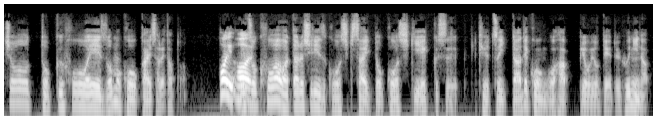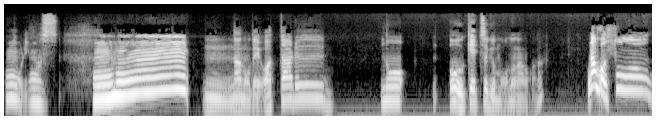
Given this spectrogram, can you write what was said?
超特報映像も公開されたと。あ。はいではい。続報は渡るシリーズ公式サイト、公式 X、旧ツイッターで今後発表予定というふうになっております。うーん。うん、なので、渡るの、を受け継ぐものなのかな？なんかそうっ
